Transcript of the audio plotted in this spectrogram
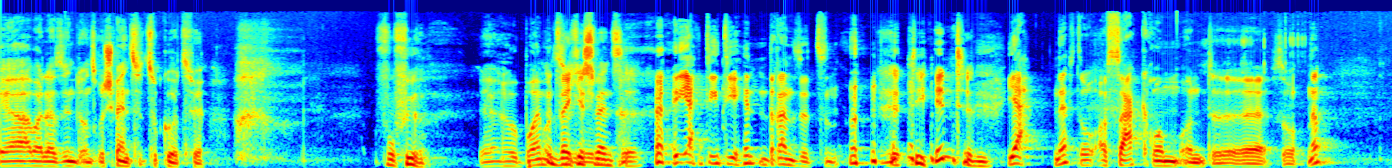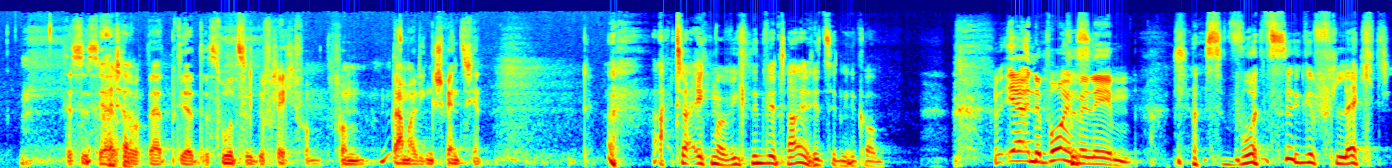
Ja, aber da sind unsere Schwänze zu kurz für. Wofür? Ja, nur Bäume Und welche leben. Schwänze? ja, die, die hinten dran sitzen. Die hinten. ja, ne, so aus Sakrum und äh, so, ne? Das ist ja so das Wurzelgeflecht vom, vom damaligen Schwänzchen. Alter Ingmar, wie sind wir da denn jetzt hingekommen? Ja, in den Bäume leben. Das Wurzelgeflecht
